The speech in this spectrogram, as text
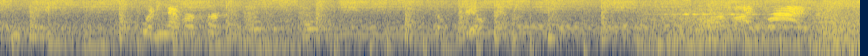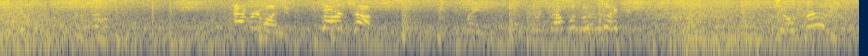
handsome face would never hurt The real are my friends! Everyone, guards up! Wait, that one looks like... Joker?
